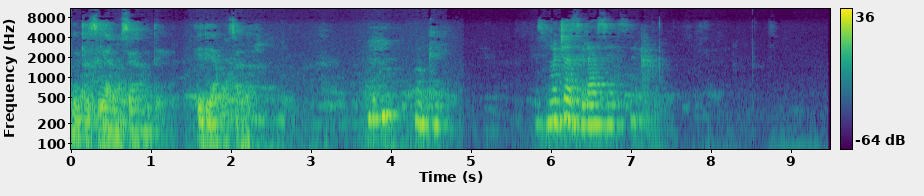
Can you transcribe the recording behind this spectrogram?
entonces ya no sé a dónde iríamos a ver. Ok. Pues muchas gracias.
